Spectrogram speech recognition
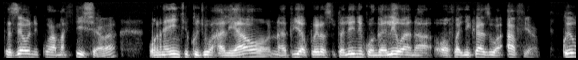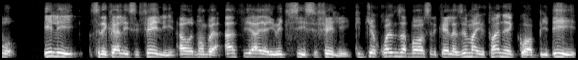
Kazi yao ni kuhamasisha wananchi kujua hali yao na pia kuenda hospitalini kuangaliwa na wafanyikazi wa afya. Kwa hivyo ili serikali isifeli au mambo ya afya ya UHC isifeli, kitu cha kwanza ambao serikali lazima ifanye kwa bidii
